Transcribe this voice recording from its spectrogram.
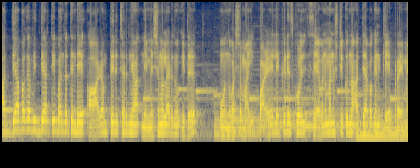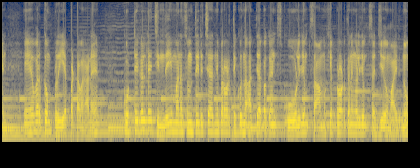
അധ്യാപക വിദ്യാർത്ഥി ബന്ധത്തിന്റെ ആഴം തിരിച്ചറിഞ്ഞ നിമിഷങ്ങളായിരുന്നു ഇത്. മൂന്ന് വർഷമായി പഴയ ലക്കിടി സ്കൂളിൽ സേവനമനുഷ്ഠിക്കുന്ന അധ്യാപകൻ കെ പ്രേമൻ ഏവർക്കും പ്രിയപ്പെട്ടവനാണ്. കുട്ടികളുടെ ചിന്തയും മനസ്സും തിരിച്ചറിഞ്ഞ് പ്രവർത്തിക്കുന്ന അധ്യാപകൻ സ്കൂളിലും സാമൂഹ്യ പ്രവർത്തനങ്ങളിലും സജീവമായിരുന്നു.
